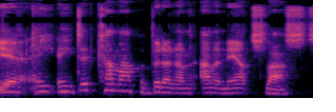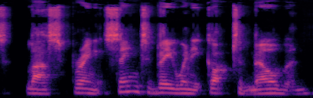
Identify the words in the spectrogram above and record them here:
Yeah, he, he did come up a bit un, unannounced last last spring. It seemed to be when he got to Melbourne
